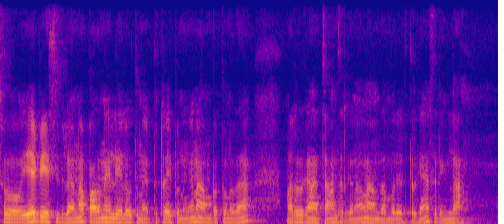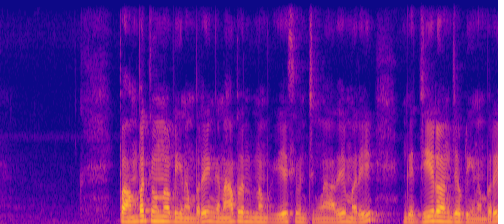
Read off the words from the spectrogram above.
ஸோ ஏபிஎஸ்சி இதில் பதினேழு எழுபத்தொன்று எடுத்து ட்ரை பண்ணுங்கள் நான் ஐம்பத்தொன்று தான் வர்றதுக்கான சான்ஸ் இருக்கனால நான் அந்த மாதிரி எடுத்திருக்கேன். சரிங்களா? இப்போ ஐம்பத்தி ஒன்று அப்படிங்கிற நம்பரு இங்கே நாற்பத்தி ரெண்டு நமக்கு ஏசி வந்துச்சுங்களா? அதே மாதிரி இங்கே ஜீரோ அஞ்சு அப்படிங்கிற நம்பரு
